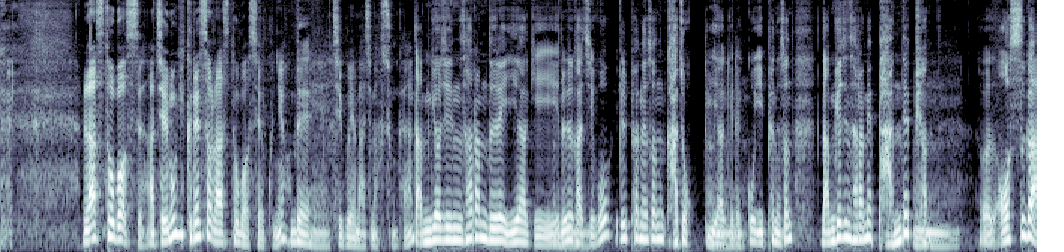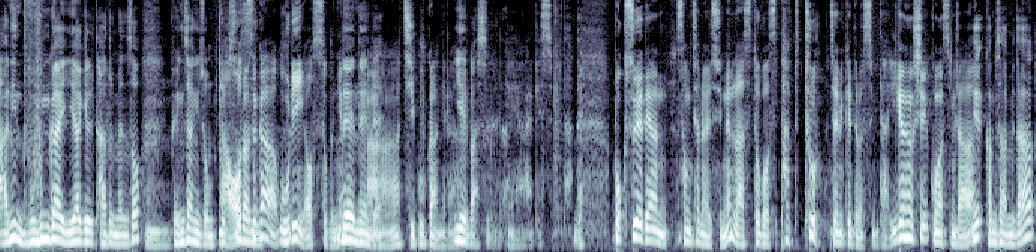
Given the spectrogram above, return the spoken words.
Last of Us. 아, 제목이 그래서 Last of Us였군요. 네. 예, 지구의 마지막 순간. 남겨진 사람들의 이야기를 음. 가지고 1편에선 가족 음. 이야기를 했고 2편에선 남겨진 사람의 반대편. 음. 어, Us가 아닌 누군가의 이야기를 다루면서 음. 굉장히 좀 아, 복수라는 아, Us가 우리 Us군요. 네네네. 아, 지구가 아니라. 예, 맞습니다. 예, 알겠습니다. 네. 복수에 대한 성찰을 할 수 있는 Last of Us Part 2 재밌게 들었습니다. 이경혁 씨 고맙습니다. 예, 감사합니다.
